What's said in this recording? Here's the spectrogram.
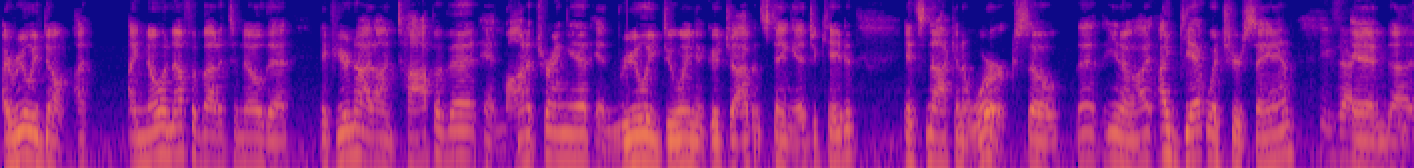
I really don't. I, I know enough about it to know that if you're not on top of it and monitoring it and really doing a good job and staying educated, it's not going to work. So that you know, I, I, get what you're saying. Exactly. And uh,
